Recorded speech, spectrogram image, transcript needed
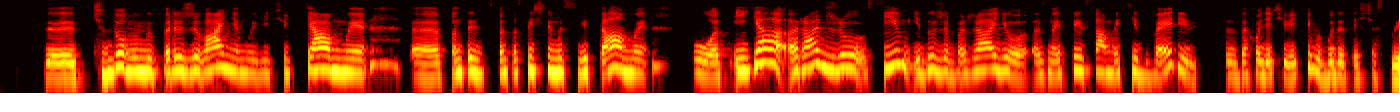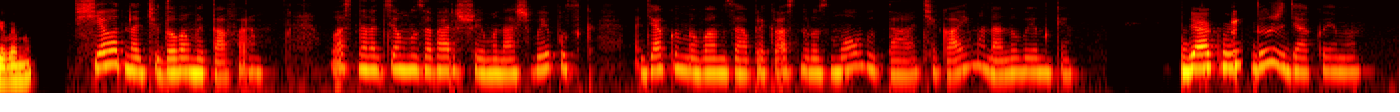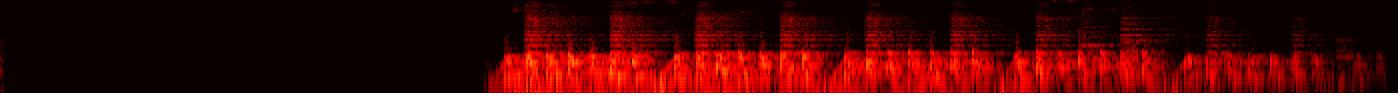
чудовими переживаннями, відчуттями, е, фантастичними світами. От і я раджу всім і дуже бажаю знайти саме ті двері, заходячи в які ви будете щасливими. Ще одна чудова метафора. Власне, на цьому завершуємо наш випуск. Дякуємо вам за прекрасну розмову та чекаємо на новинки. Дякую. дуже дякуємо.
